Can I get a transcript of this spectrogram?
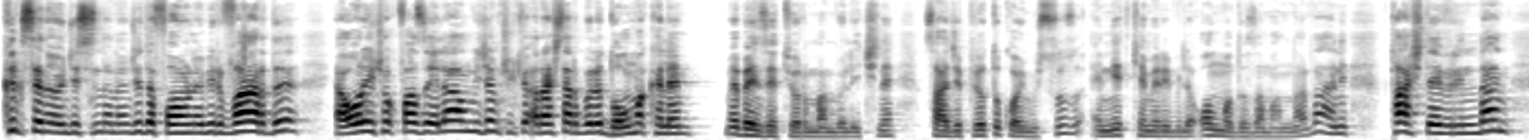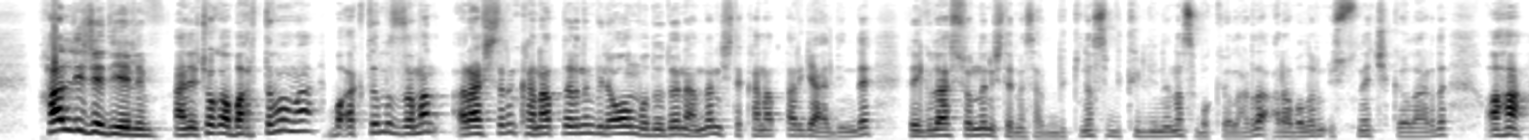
40 sene öncesinden önce de Formula 1 vardı. Ya orayı çok fazla ele almayacağım çünkü araçlar böyle dolma kalem benzetiyorum ben böyle içine sadece pilotu koymuşsunuz. Emniyet kemeri bile olmadığı zamanlarda hani taş devrinden hallice diyelim. Hani çok abarttım ama baktığımız zaman araçların kanatlarının bile olmadığı dönemden işte kanatlar geldiğinde regülasyondan işte mesela bük- nasıl büküldüğüne nasıl bakıyorlardı. Arabaların üstüne çıkıyorlardı. Aha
